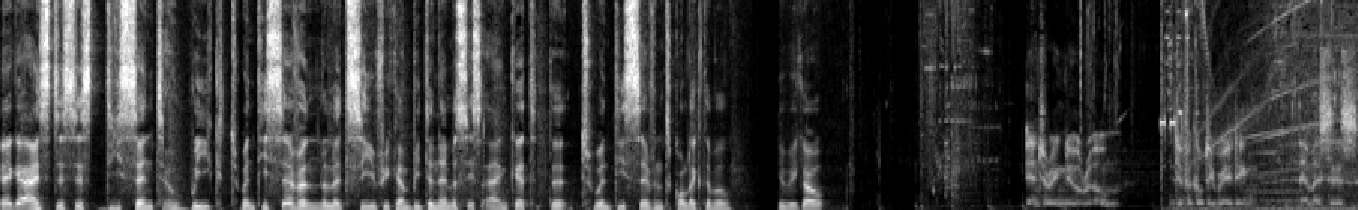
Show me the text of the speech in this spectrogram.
Okay guys, this is Descent week 27. Let's see if we can beat the Nemesis and get the 27th collectible. Here we go. Entering new room. Difficulty rating. Nemesis.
